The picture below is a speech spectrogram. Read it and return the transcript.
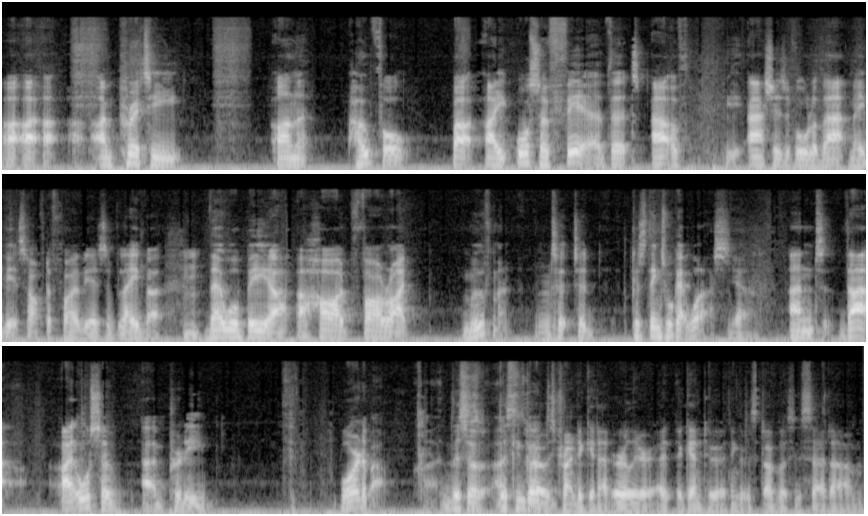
I, I, I, I'm pretty unhopeful, but I also fear that out of the ashes of all of that, maybe it's after five years of Labour, hmm. there will be a, a hard far right movement hmm. to to because things will get worse. Yeah. and that I also am pretty worried about. Uh, This so is, I this can is go what I was trying to get at earlier. I, again, to I think it was Douglas who said, um,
